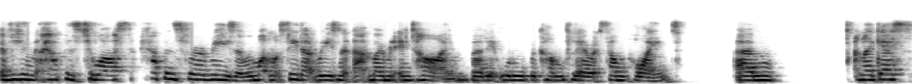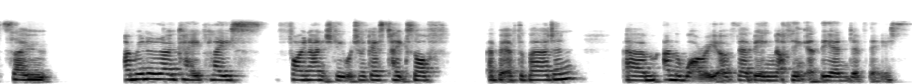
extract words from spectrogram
everything that happens to us happens for a reason. We might not see that reason at that moment in time, but it will all become clear at some point. Um, and I guess so. I'm in an okay place financially, which I guess takes off a bit of the burden um, and the worry of there being nothing at the end of this.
